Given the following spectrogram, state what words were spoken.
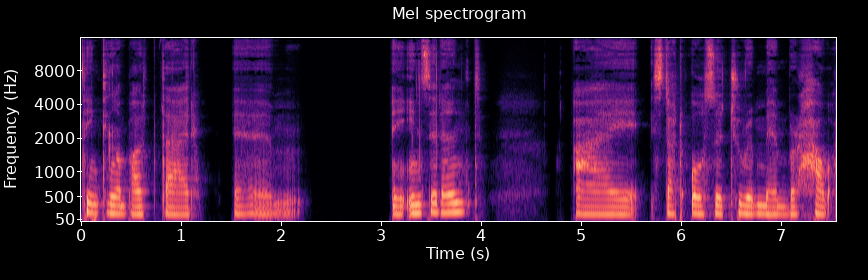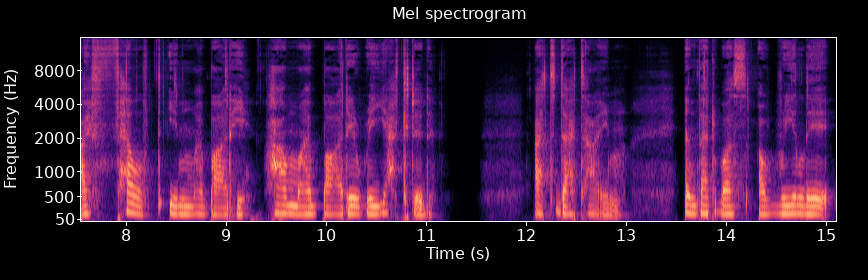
thinking about that um, incident, I start also to remember how I felt in my body, how my body reacted at that time. And that was a really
